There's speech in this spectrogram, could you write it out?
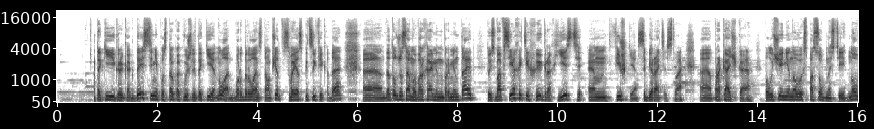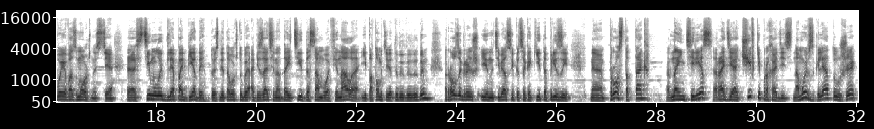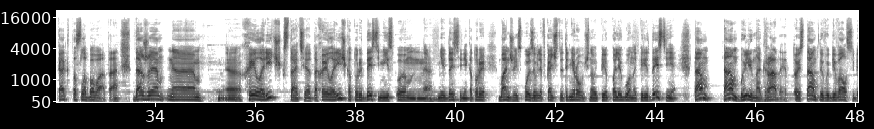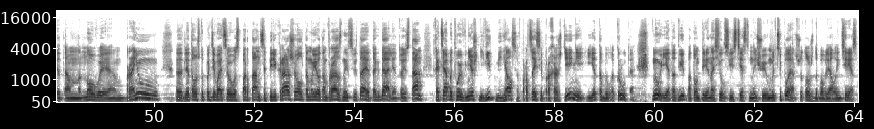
такие игры, как Destiny, после того, как вышли такие, ну ладно, Borderlands, там вообще своя специфика, да, э, да тот же самый Warhammer Vermintide, то есть во всех этих играх есть эм, фишки, собирательства, э, прокачка, получение новых способностей, новые возможности, э, стимулы для победы, то есть для того, чтобы обязательно дойти до самого финала, и потом тебе ты ды ды ды дым розыгрыш, и на тебя сыпятся какие-то призы. Э, просто так на интерес ради ачивки проходить, на мой взгляд, уже как-то слабовато. Даже э, э, Halo Reach, кстати, это Halo Reach, который Destiny, э, не Destiny, который Bungie использовали в качестве тренировочного полигона перед Destiny, там там были награды. То есть там ты выбивал себе там новую броню э, для того, чтобы подевать своего спартанца, перекрашивал там ее там в разные цвета и так далее. То есть там хотя бы твой внешний вид менялся в процессе прохождения, и это было круто. Ну, и этот вид потом переносился, естественно, еще и в мультиплеер, что тоже добавляло интерес.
